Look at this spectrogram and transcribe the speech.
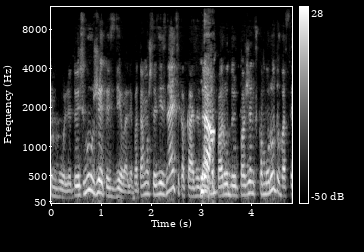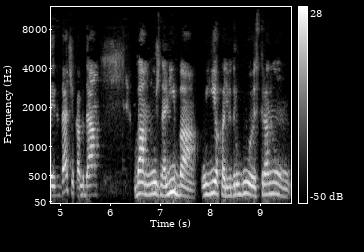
тем более. То есть вы уже это сделали, потому что здесь, знаете, какая задача? Да. По, роду, по женскому роду у вас стоит задача, когда вам нужно либо уехать в другую страну,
